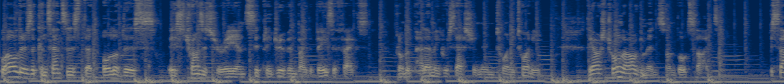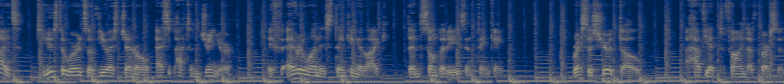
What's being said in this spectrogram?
While there's a consensus that all of this is transitory and simply driven by the base effects from the pandemic recession in 2020, there are strong arguments on both sides. Besides, to use the words of US General S. Patton Jr., if everyone is thinking alike, then somebody isn't thinking. Rest assured, though, I have yet to find that person.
